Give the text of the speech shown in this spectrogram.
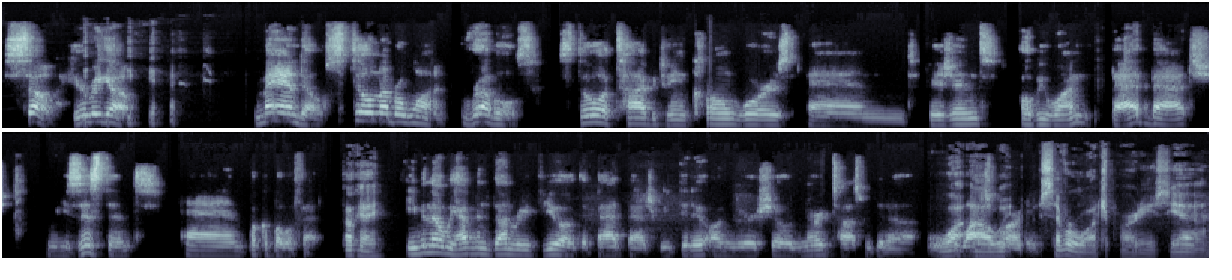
So here we go. Mando, still number one. Rebels, still a tie between Clone Wars and Visions. Obi Wan, Bad Batch, Resistance, and Book of Boba Fett. Okay. Even though we haven't done review of the Bad Batch, we did it on your show Nerd Toss. We did a Wa- watch uh, we- party. several watch parties, yeah,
